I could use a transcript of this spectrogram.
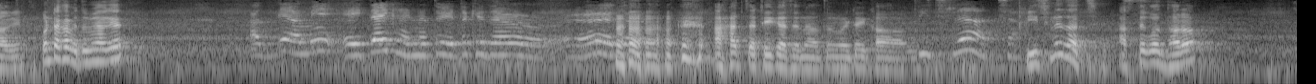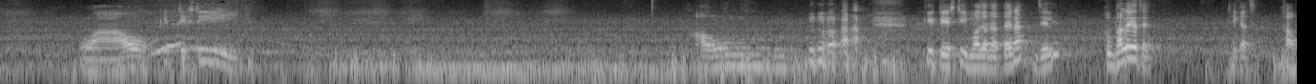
আগে কোনটা খাবে তুমি আগে? আগে আমি এইটাই খাই না তো এটা খেতে আচ্ছা ঠিক আছে না তুমি ওইটাই খাওয়া পিছলে আচ্ছা পিছলে যাচ্ছে? আস্তে করে ধরো। ওয়াও কি টেস্টি আউ। কি টেস্টি মজাদার, তাই না? জেলি? খুব ভালো লেগেছে? ঠিক আছে, খাও।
